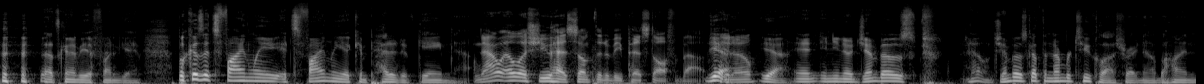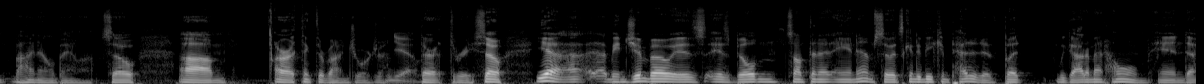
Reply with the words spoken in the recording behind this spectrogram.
that. That's gonna be a fun game because it's finally it's finally a competitive game now. Now LSU has something to be pissed off about. Yeah, you know. yeah, and and you know Jimbo's hell, Jimbo's got the number two class right now behind behind Alabama. So, um, or I think they're behind Georgia. Yeah. they're at three. So yeah, I, I mean Jimbo is is building something at A and M, so it's going to be competitive, but. We got him at home, and uh,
